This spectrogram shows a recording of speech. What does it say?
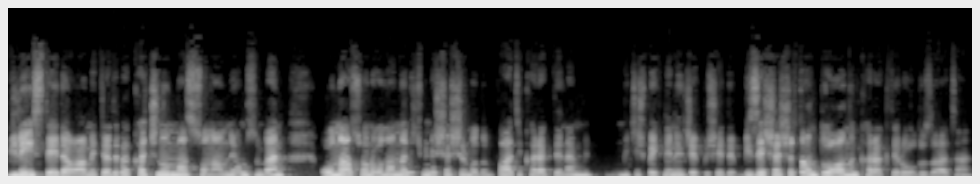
bile isteye devam ettirdi ve kaçınılmaz son anlıyor musun? Ben ondan sonra olanların hiçbirine şaşırmadım. Fatih karakterinden mü- müthiş beklenilecek bir şeydi. Bize şaşırtan Doğan'ın karakteri oldu zaten.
